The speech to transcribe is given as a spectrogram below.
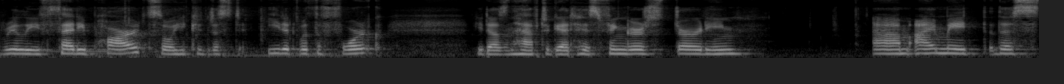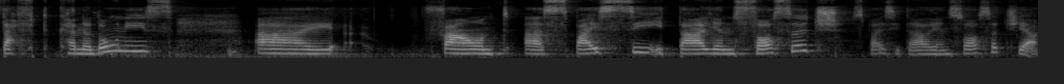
really fatty part, so he can just eat it with a fork. He doesn't have to get his fingers dirty. Um, I made the stuffed cannellonis. I found a spicy Italian sausage, spicy Italian sausage, yeah.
